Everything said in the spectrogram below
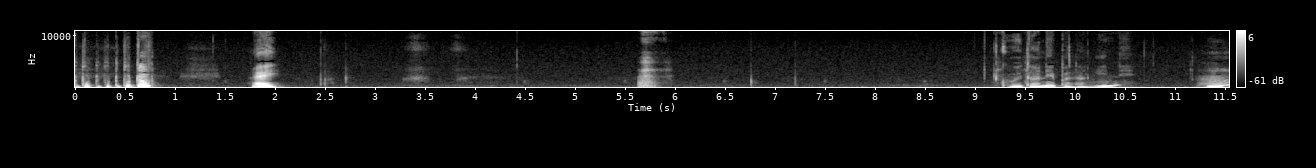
පුටු පුටු පුටු පුටු ඇයි කොයිද අනේ බලන් ඉන්නේ හා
